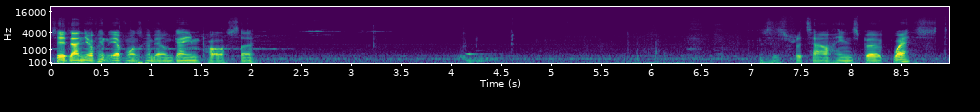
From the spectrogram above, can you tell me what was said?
See Daniel, I think the other one's going to be on Game Pass though. This is for Flatau Hainsberg West.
